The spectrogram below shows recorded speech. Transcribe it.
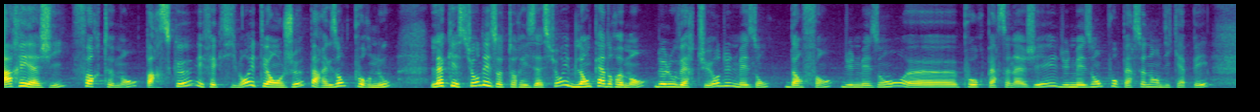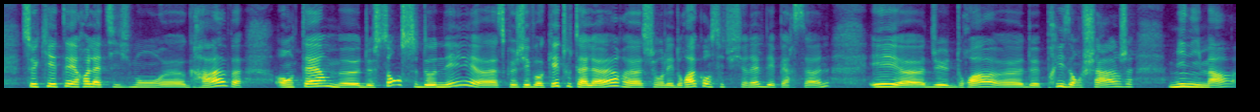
a réagi fortement parce que, effectivement, était en jeu, par exemple pour nous, la question des autorisations et de l'encadrement de l'ouverture d'une maison d'enfants, d'une maison euh, pour personnes âgées, d'une maison pour personnes handicapées, ce qui était relativement euh, grave en termes de sens donné à ce que j'évoquais tout à l'heure sur les droits constitutionnels des personnes et du droit de prise en charge minima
